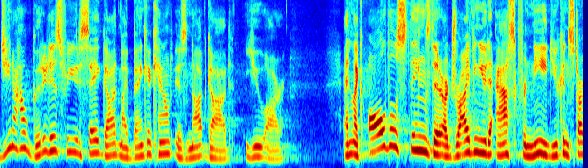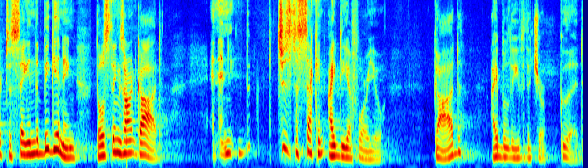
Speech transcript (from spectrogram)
Do you know how good it is for you to say, God, my bank account is not God, you are? And like all those things that are driving you to ask for need, you can start to say in the beginning, those things aren't God. And then just a second idea for you God, I believe that you're good.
